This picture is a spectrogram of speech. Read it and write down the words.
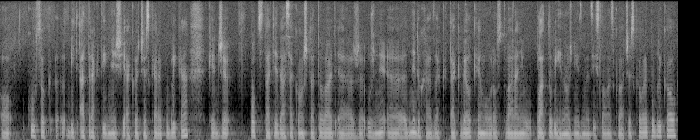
o kúsok byť atraktívnejší ako je Česká republika, keďže podstate dá sa konštatovať, e, že už ne, e, nedochádza k tak veľkému roztváraniu platových nožníc medzi Slovenskou a Českou republikou,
